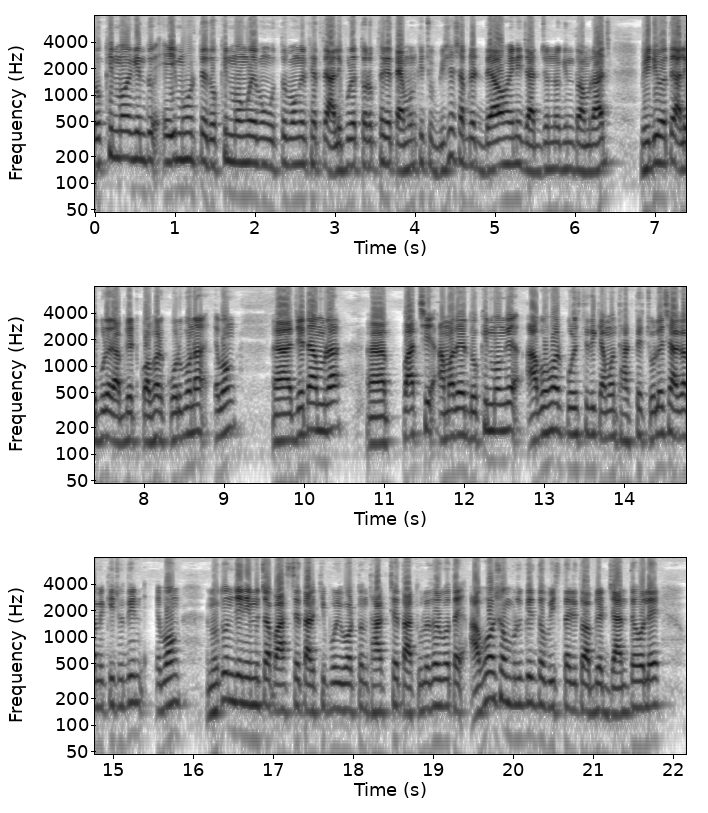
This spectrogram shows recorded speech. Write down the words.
দক্ষিণবঙ্গে কিন্তু এই মুহূর্তে দক্ষিণবঙ্গ এবং উত্তরবঙ্গের ক্ষেত্রে আলিপুরের তরফ থেকে তেমন কিছু বিশেষ আপডেট দেওয়া হয়নি, যার জন্য কিন্তু আমরা আজ ভিডিওতে আলিপুরের আপডেট কভার করব না এবং যেটা আমরা পাচ্ছি আমাদের দক্ষিণবঙ্গে আবহাওয়ার পরিস্থিতি কেমন থাকতে চলেছে আগামী কিছুদিন এবং নতুন যে নিম্নচাপ আসছে তার কি পরিবর্তন থাকছে তা তুলে ধরবো। তাই আবহাওয়া সম্পর্কিত বিস্তারিত আপডেট জানতে হলে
